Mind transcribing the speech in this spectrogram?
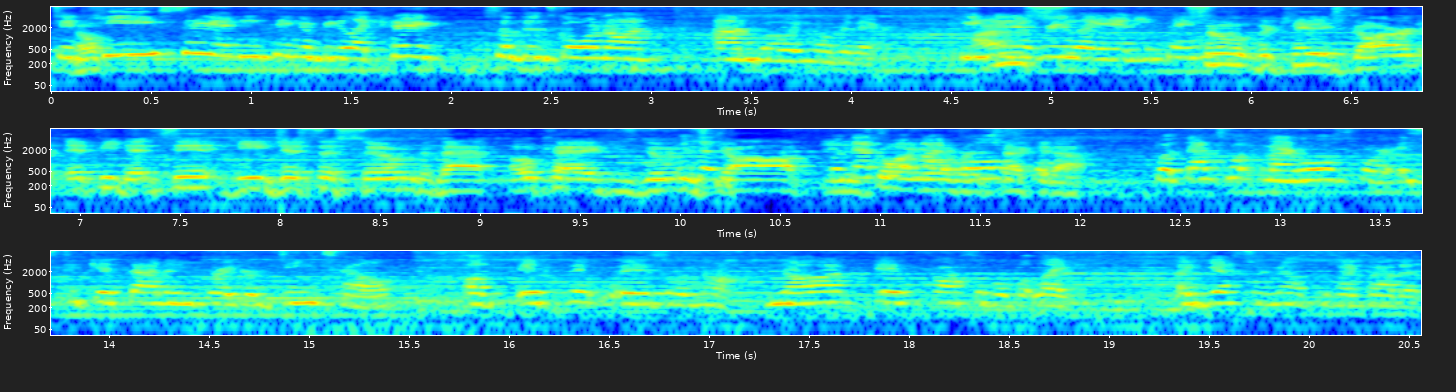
Did Nope. he say anything and be like, "Hey, something's going on. I'm going over there. He I'm didn't s- relay anything. So the cage guard, if he did see it, he just assumed that okay, he's doing his that- job and he's going over to check for. it out. But that's what my role's for, is to get that in greater detail of if it is or not. Not if possible, but like a yes or no, because I got an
